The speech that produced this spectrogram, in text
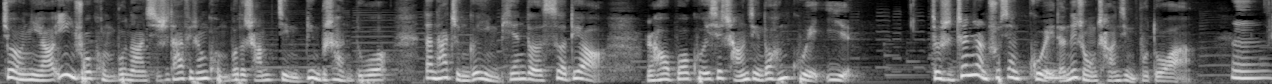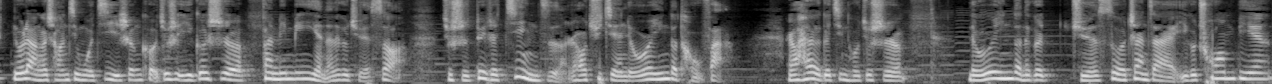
就你要硬说恐怖呢，其实它非常恐怖的场景并不是很多，但它整个影片的色调，然后包括一些场景都很诡异，就是真正出现鬼的那种场景不多啊。有两个场景我记忆深刻，就是一个是范冰冰演的那个角色，就是对着镜子，然后去剪刘若英的头发，然后还有一个镜头就是。刘若英的那个角色站在一个窗边，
